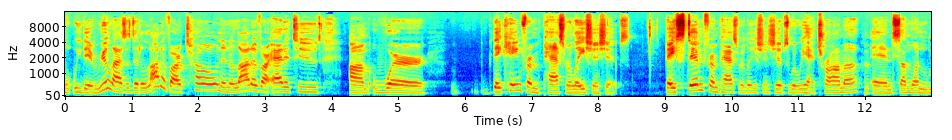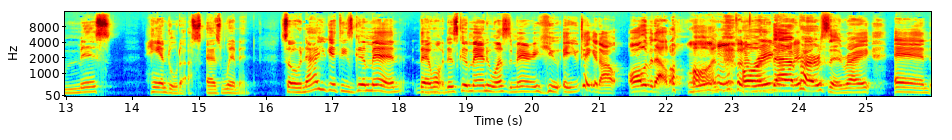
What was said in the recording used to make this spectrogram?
What we didn't realize is that a lot of our tone and a lot of our attitudes um, were, they came from past relationships. They stemmed from past relationships where we had trauma and someone who mishandled us as women. So now you get these good men that mm-hmm. want this good man who wants to marry you, and you take it out, all of it out on, mm-hmm. on that on person, right? And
